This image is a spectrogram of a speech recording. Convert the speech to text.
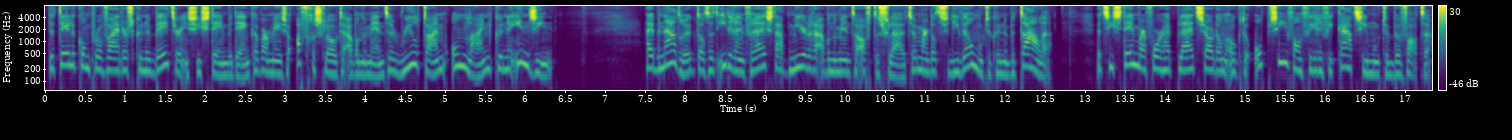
De telecomproviders kunnen beter een systeem bedenken waarmee ze afgesloten abonnementen real-time online kunnen inzien. Hij benadrukt dat het iedereen vrij staat meerdere abonnementen af te sluiten, maar dat ze die wel moeten kunnen betalen. Het systeem waarvoor hij pleit zou dan ook de optie van verificatie moeten bevatten.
